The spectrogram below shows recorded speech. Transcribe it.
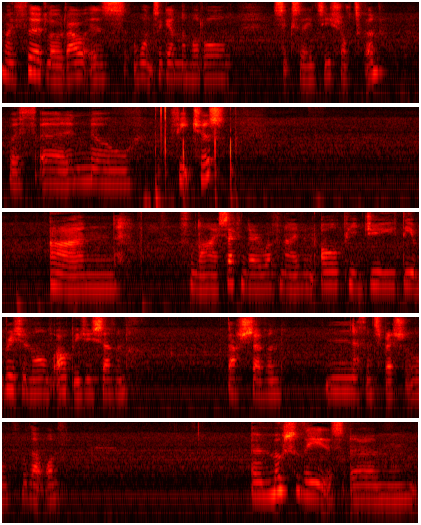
My third loadout is once again the Model 680 shotgun with uh, no features. And for my secondary weapon, I have an RPG, the original RPG 7 dash 7. Nothing special with that one. And most of these um,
